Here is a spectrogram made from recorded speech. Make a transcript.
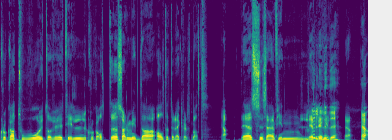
klokka to og utover til klokka åtte så er det middag, alt etter det er kveldsmat. Ja. Det syns jeg er en fin Veldig leveregel. ryddig. Ja. Ja.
